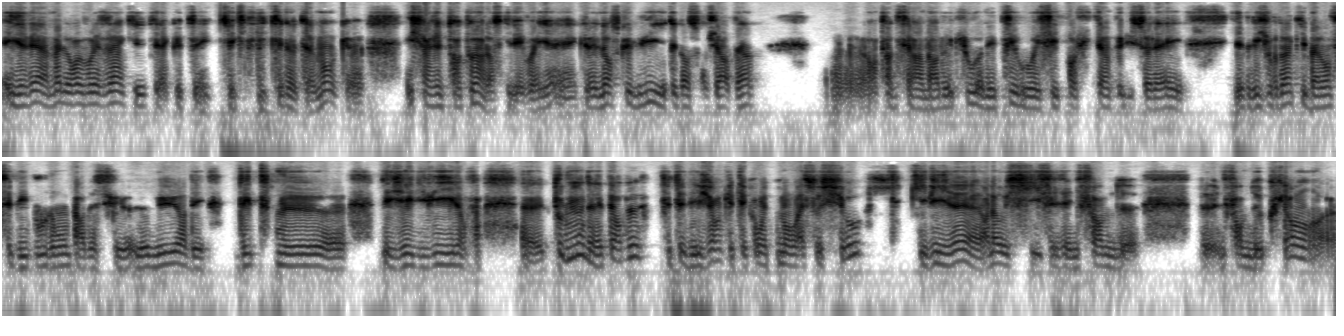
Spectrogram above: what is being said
Et il y avait un malheureux voisin qui était à côté qui expliquait notamment que il changeait de trottoir lorsqu'il les voyait, que lorsque lui était dans son jardin de faire un barbecue en été ou essayer de profiter un peu du soleil, il y avait des Jourdains qui balançaient des boulons par-dessus le mur, des, des pneus, euh, des jets d'huile, enfin, euh, tout le monde avait peur d'eux. C'était des gens qui étaient complètement asociaux, qui vivaient, alors là aussi, c'était une forme de, une forme de clan, euh,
